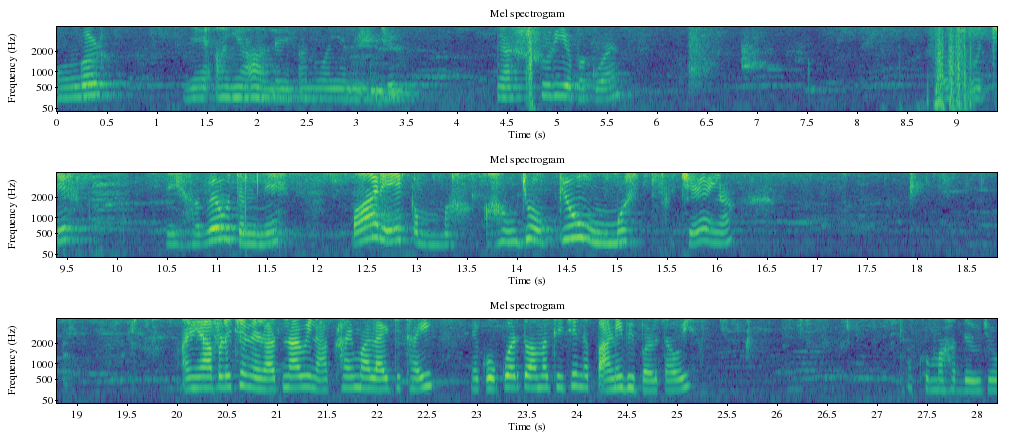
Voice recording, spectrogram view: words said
મંગળ. ને અહીંયા આ લે આનું અહીંયા લખ્યું છે. ત્યાં સૂર્ય ભગવાન. વચ્ચે ને હવે હું તમને બાર એક જો, કેવું મસ્ત છે અહીંયા. અહીંયા આપણે છે ને રાતના આવીને આખાઈમાં લાઇટ થાય ને કોક વાર તો આમાંથી છે ને પાણી બી પડતા હોય. આખું મહાદેવ જો.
